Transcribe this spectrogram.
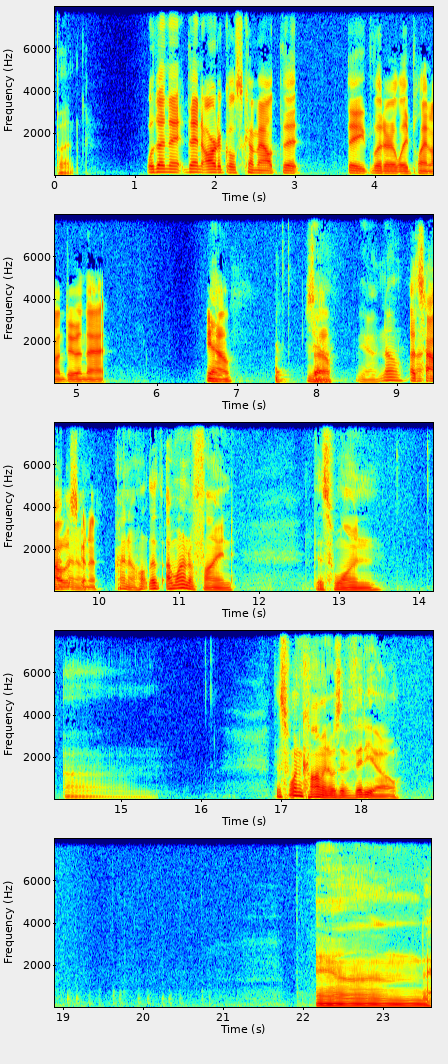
But Well, then they, then articles come out that they literally plan on doing that. You know, so yeah, yeah no, That's how I was gonna- I know. I wanted to find this one. Um, this one comment. It was a video, and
